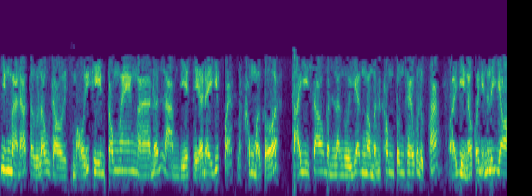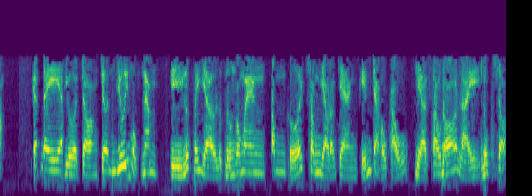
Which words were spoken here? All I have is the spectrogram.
Nhưng mà đã từ lâu rồi, mỗi khi công an mà đến làm việc thì ở đây dứt khoát là không mở cửa tại vì sao? Mình là người dân mà mình không tuân theo cái luật pháp. Bởi vì nó có những cái lý do. Cách đây à, vừa tròn trên dưới một năm, thì lúc bây giờ lực lượng công an tông cửa, xông vào đạo tràng kiểm tra hộ khẩu. Và sau đó lại lục soát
